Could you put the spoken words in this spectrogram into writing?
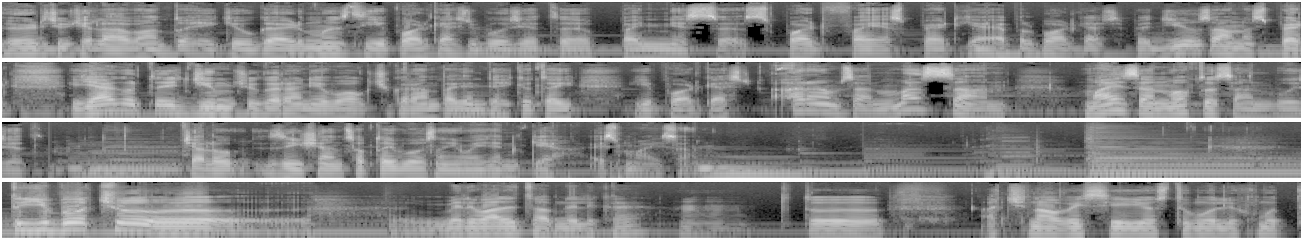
گٲڑۍ چھِو چَلاوان تُہۍ ہیٚکِو گاڑِ منٛز تہِ یہِ پاڈکاسٹ بوٗزِتھ پنٛنِس سٕپاٹِفایَس پٮ۪ٹھ یا ایپٕل پاڈکاسٹَس پٮ۪ٹھ جِیو ساونَس پٮ۪ٹھ۔ یا اگر تُہۍ جِم چھِو کَران یا واک چھُو کَران تَتٮ۪ن تہِ ہیٚکِو تُہۍ یہِ پاڈکاسٹ آرام سان مَزٕ سان مَزٕ سان مۄفتہٕ سان بوٗزِتھ چلو زیٖشان صٲب تُہۍ بوزنٲیِو وۄنۍ کینٛہہ اَسہِ ماے سان تہٕ یہِ بٲتھ چھُ مےٚ والِد صٲبنہِ لِکھا تہٕ اَتھ چھُ ناو ویسے یہِ اوس تِمو لیوٗکھمُت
